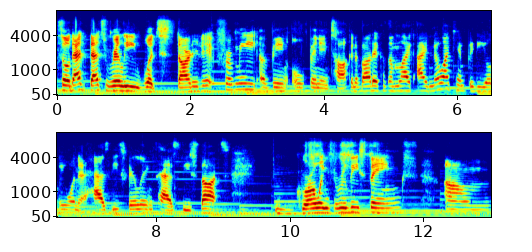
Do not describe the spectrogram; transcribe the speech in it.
so that that's really what started it for me of being open and talking about it because i'm like i know i can't be the only one that has these feelings has these thoughts growing through these things. Um,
